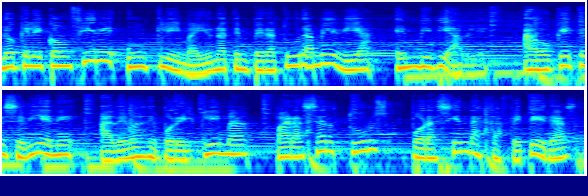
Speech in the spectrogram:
lo que le confiere un clima y una temperatura media envidiable. A Boquete se viene, además de por el clima, para hacer tours por haciendas cafeteras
